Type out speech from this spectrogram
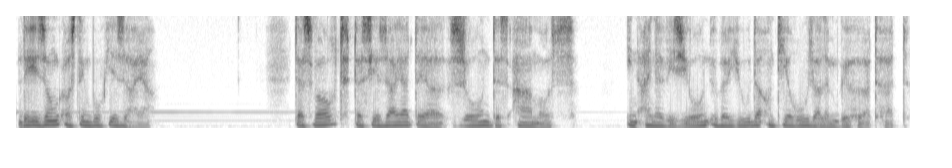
Lesung aus dem Buch Jesaja. Das Wort, das Jesaja, der Sohn des Amos, in einer Vision über Juda und Jerusalem gehört hat.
